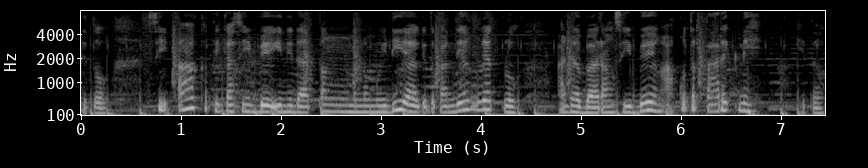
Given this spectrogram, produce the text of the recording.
Gitu. Si A ketika si B ini datang menemui dia gitu kan dia ngeliat loh ada barang si B yang aku tertarik nih gitu.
